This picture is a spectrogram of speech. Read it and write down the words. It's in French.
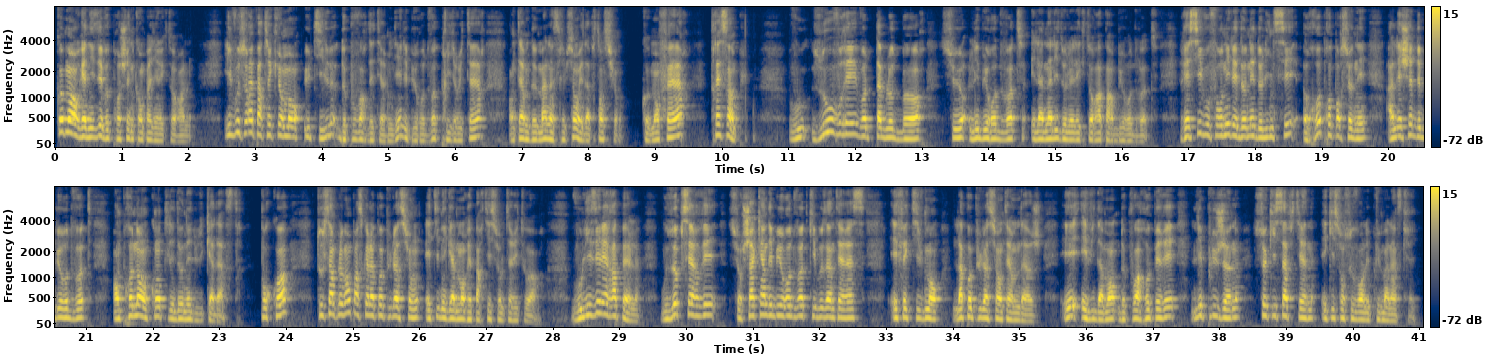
Comment organiser votre prochaine campagne électorale? Il vous serait particulièrement utile de pouvoir déterminer les bureaux de vote prioritaires en termes de mal-inscription et d'abstention. Comment faire? Très simple. Vous ouvrez votre tableau de bord sur les bureaux de vote et l'analyse de l'électorat par bureau de vote. Récit vous fournit les données de l'INSEE reproportionnées à l'échelle des bureaux de vote en prenant en compte les données du cadastre. Pourquoi? Tout simplement parce que la population est inégalement répartie sur le territoire. Vous lisez les rappels, vous observez sur chacun des bureaux de vote qui vous intéressent effectivement la population en termes d'âge et évidemment de pouvoir repérer les plus jeunes, ceux qui s'abstiennent et qui sont souvent les plus mal inscrits.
